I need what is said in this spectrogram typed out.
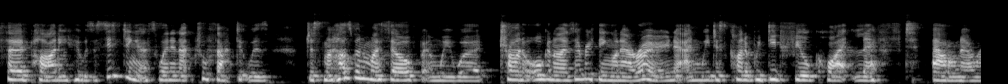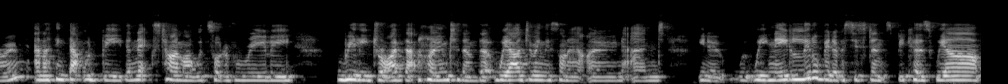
third party who was assisting us, when in actual fact it was just my husband and myself and we were trying to organize everything on our own and we just kind of we did feel quite left out on our own. And i think that would be the next time i would sort of really really drive that home to them that we are doing this on our own and you know we need a little bit of assistance because we are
